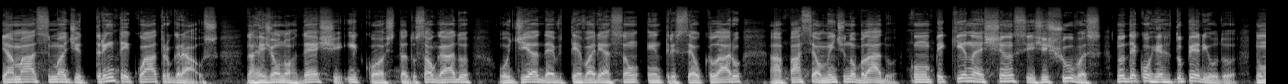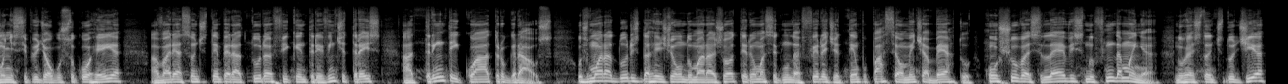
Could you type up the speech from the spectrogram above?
e a máxima de 34 graus. Na região Nordeste e Costa do Salgado, o dia deve ter variação entre céu claro a parcialmente nublado, com pequenas chances de chuvas no decorrer do período. No município de Augusto Correia, a variação de temperatura fica entre 23 a 34 graus. Os moradores da região do Marajó terão uma segunda-feira de tempo parcialmente aberto, com chuvas leves no fim da manhã. No restante do dia,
